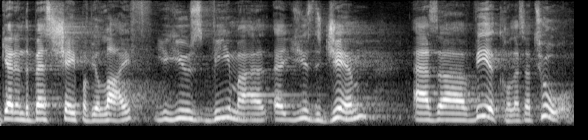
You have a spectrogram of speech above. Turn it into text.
get in the best shape of your life, you use Vemma, uh, you use the gym as a vehicle, as a tool.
